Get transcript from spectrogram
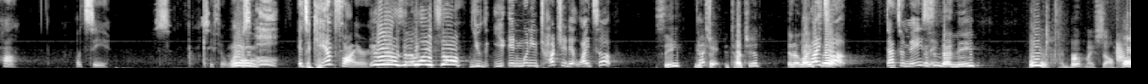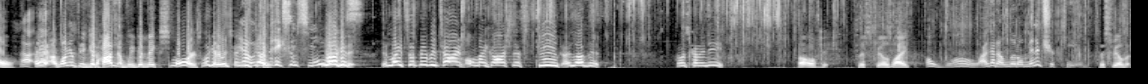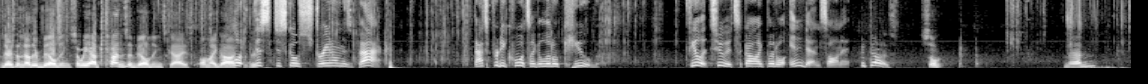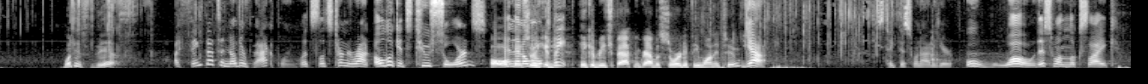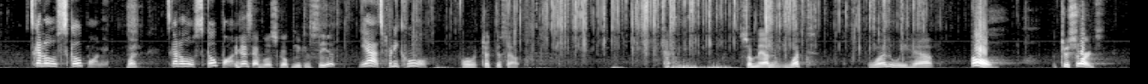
Huh. Let's see. See if it works. it's a campfire. It is, it lights up. You, you and when you touch it, it lights up. See? You Touch tou- it. touch it, and it It lights, lights up. That's amazing. Isn't that neat? Ooh, I burnt myself. Ow. Oh, That- hey, that- I wonder if you get hot enough, we can make s'mores. Look at it every time yeah, you we can make some s'mores. Look at it. It lights up every time. Oh my gosh, that's cute. I love it. That was kind of neat. Uh oh, this feels like Oh, whoa. I got a little miniature cube. this feels. There's another building. So we have tons of buildings, guys. Oh my gosh. Look, this just goes straight on his back. That's pretty cool. It's like a little cube. Feel it too. It's got like little indents on it. It does. So, Madden, what is this? I think that's another back bling. Let's let's turn it around. Oh, look, it's two swords Oh, okay. and then a so he could cape. he could reach back and grab a sword if he wanted to. Yeah. Take this one out of here. Ooh, whoa. This one looks like it's got a little scope on it. What? It's got a little scope on It it. does have a little scope. You can see it. Yeah, it's pretty cool. Oh, check this out. So, Madden, what, what do we have? Oh, two swords.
